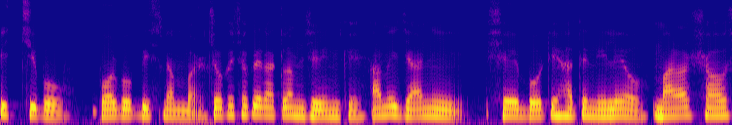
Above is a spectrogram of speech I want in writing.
পিচ্চি বউ পর্ব বিশ নাম্বার। চোখে চোখে রাখলাম জেরিনকে। আমি জানি সে বটি হাতে নিলেও মারার সাহস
